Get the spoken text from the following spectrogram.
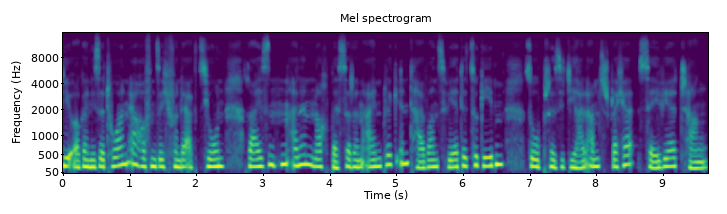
Die Organisatoren erhoffen sich von der Aktion, Reisenden einen noch besseren Einblick in Taiwans Werte zu geben, so Präsidialamtssprecher Xavier Chang.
